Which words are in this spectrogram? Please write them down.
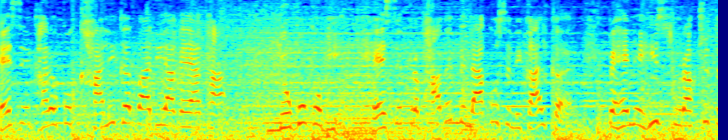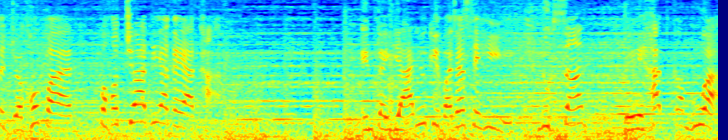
ऐसे घरों को खाली करवा दिया गया था। लोगों को भी ऐसे प्रभावित इलाकों से निकालकर पहले ही सुरक्षित जगहों पर पहुँचा दिया गया था। इन तैयारियों की वजह से ही नुकसान बेहद कम हुआ।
